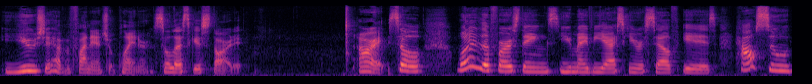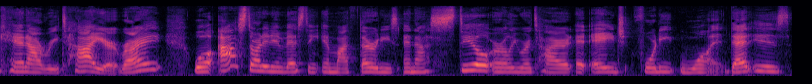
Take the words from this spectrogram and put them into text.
you should have a financial planner. So let's get started. All right, so one of the first things you may be asking yourself is how soon can I retire, right? Well, I started investing in my 30s and I still early retired at age 41. That is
